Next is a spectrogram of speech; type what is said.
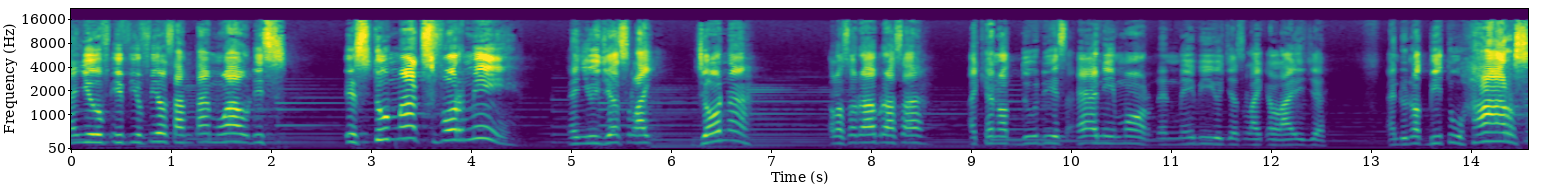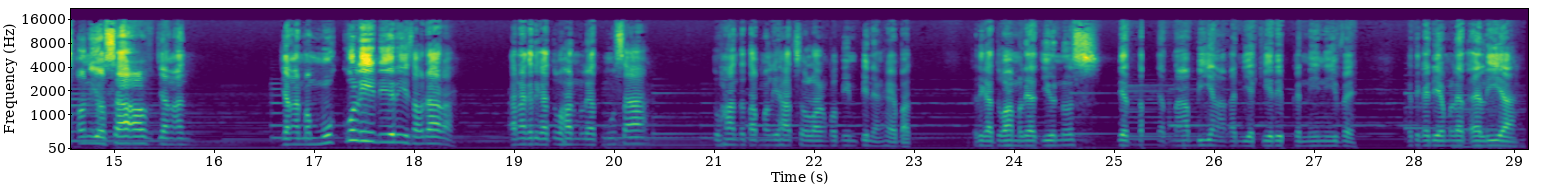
And you, if you feel sometimes, wow, this is too much for me. And you just like Jonah. Kalau saudara berasa, I cannot do this anymore, then maybe you just like Elijah. And do not be too harsh on yourself. Jangan jangan memukuli diri saudara. Karena ketika Tuhan melihat Musa, Tuhan tetap melihat seorang pemimpin yang hebat. Ketika Tuhan melihat Yunus, dia tetap melihat nabi yang akan dia kirim ke Ninive. Ketika dia melihat Elia,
